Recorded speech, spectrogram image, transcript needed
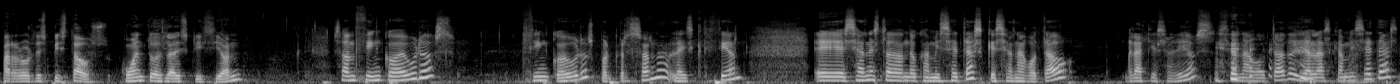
Para los despistados, ¿cuánto es la inscripción? Son 5 euros, 5 euros por persona la inscripción. Eh, se han estado dando camisetas que se han agotado. Gracias a Dios, se han agotado ya las camisetas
